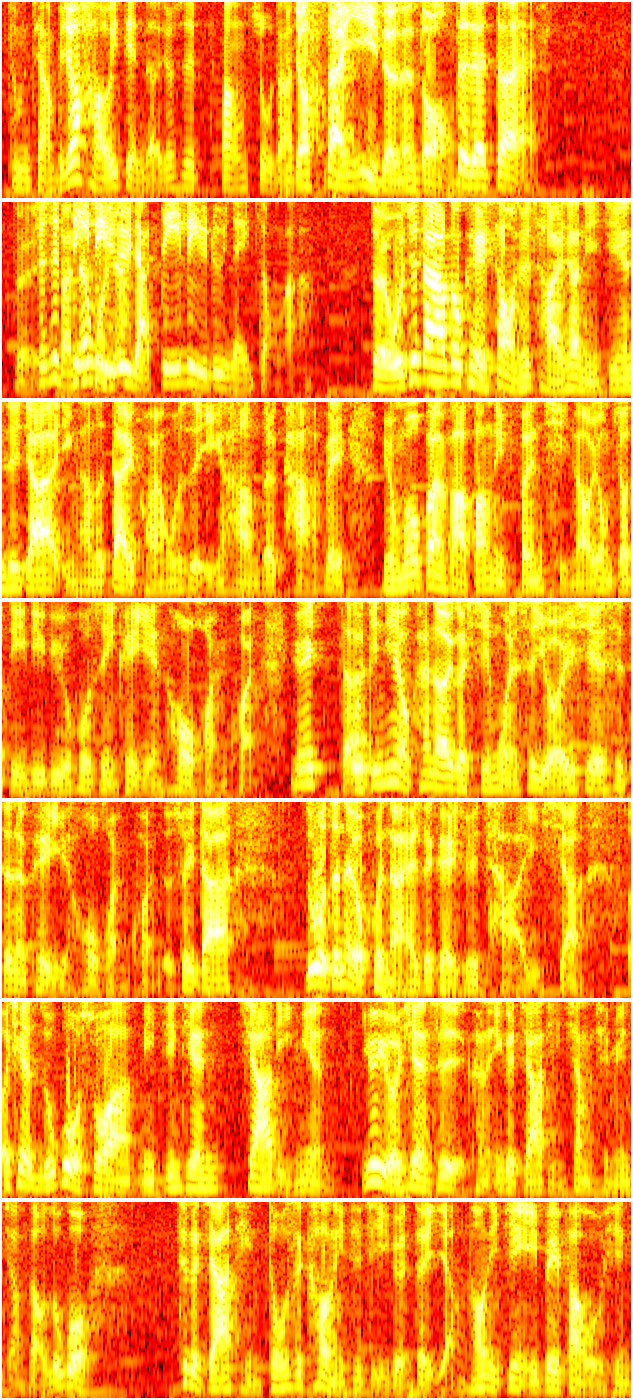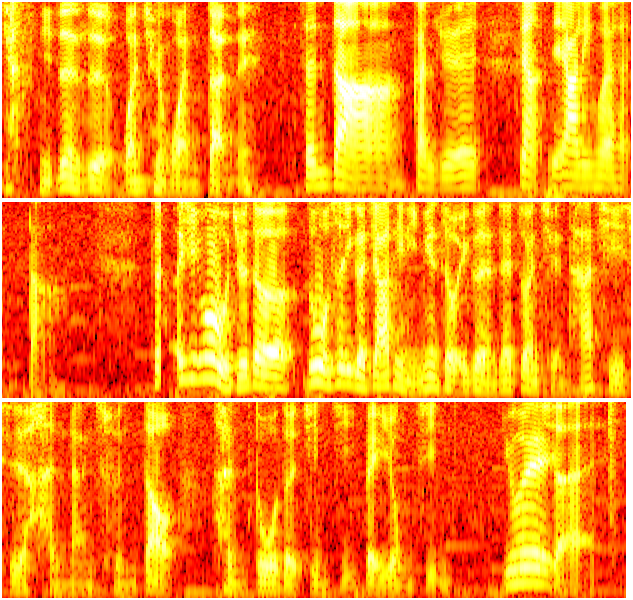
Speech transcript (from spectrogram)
怎么讲比较好一点的，就是帮助大比较善意的那种，对对对，对，就是低利率啦，低利率那种啦。对，我觉得大家都可以上网去查一下，你今天这家银行的贷款或是银行的卡费有没有办法帮你分期，然后用比较低利率，或是你可以延后还款。因为我今天有看到一个新闻，是有一些是真的可以延后还款的，所以大家如果真的有困难，还是可以去查一下。而且如果说啊，你今天家里面，因为有一些人是可能一个家庭，像前面讲到，如果这个家庭都是靠你自己一个人在养，然后你今天一被放无薪假，你真的是完全完蛋哎、真的啊，感觉这样压力会很大。对，而且因为我觉得，如果是一个家庭里面只有一个人在赚钱，他其实很难存到很多的紧急备用金，因为对，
